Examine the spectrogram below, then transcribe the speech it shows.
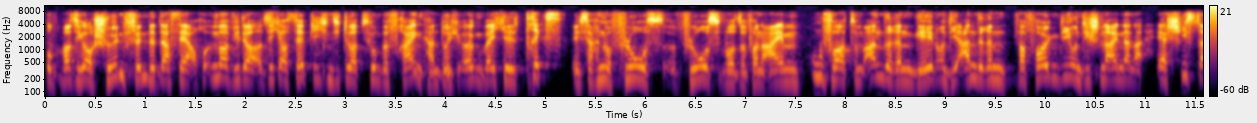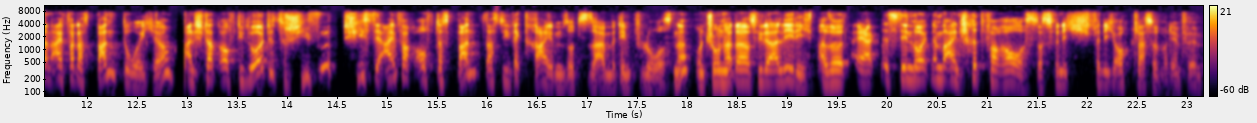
Und was ich auch schön finde, dass er auch immer wieder sich aus sämtlichen Situationen befreien kann durch irgendwelche Tricks. Ich sage nur Floß, Floß, wo sie von einem Ufer zum anderen gehen und die anderen verfolgen die und die schneiden dann, er schießt dann einfach das Band durch, ja. Anstatt auf die Leute zu schießen, schießt er einfach auf das Band, dass die wegtreiben sozusagen mit dem Floß, ne? Und schon hat er das wieder erledigt. Also er ist den Leuten immer einen Schritt voraus. Das finde ich, finde ich auch klasse bei dem Film.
